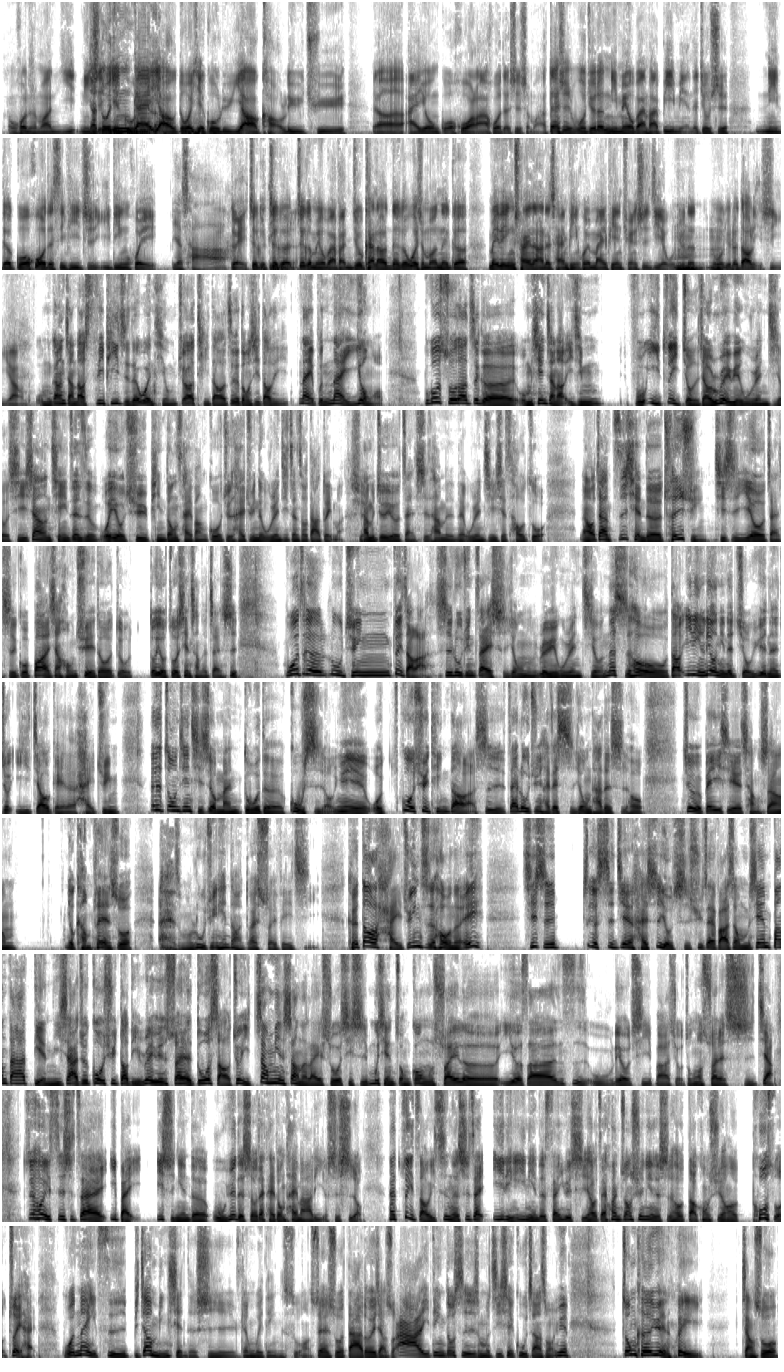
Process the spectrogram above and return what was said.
或者什么，你你是应该要多一些顾虑，要考虑去。呃，爱用国货啦，或者是什么？但是我觉得你没有办法避免的，就是你的国货的 CP 值一定会比较差啊。对，这个这个这个没有办法。你就看到那个为什么那个 Made in China 的产品会卖遍全世界？我觉得，我觉得道理是一样的。我们刚刚讲到 CP 值的问题，我们就要提到这个东西到底耐不耐用哦。不过说到这个，我们先讲到已经。服役最久的叫瑞渊无人机哦，其实像前一阵子我也有去屏东采访过，就是海军的无人机征收大队嘛，他们就有展示他们的那无人机一些操作。然后这样之前的春巡其实也有展示过，包含像红雀都有都有做现场的展示。不过这个陆军最早啦，是陆军在使用瑞渊无人机哦。那时候到一零六年的九月呢，就移交给了海军。但是中间其实有蛮多的故事哦，因为我过去听到了是在陆军还在使用它的时候，就有被一些厂商有 complain 说，哎，怎么陆军一天到晚都在摔飞机？可是到了海军之后呢，哎，其实。这个事件还是有持续在发生。我们先帮大家点一下，就过去到底瑞渊摔了多少？就以账面上的来说，其实目前总共摔了一二三四五六七八九，总共摔了十架。最后一次是在一百一十年的五月的时候，在台东太麻里有失事哦。那最早一次呢，是在一零一年的三月七号，在换装训练的时候，导控需要脱锁坠海。不过那一次比较明显的是人为的因素啊。虽然说大家都会讲说啊，一定都是什么机械故障什么，因为。中科院会讲说，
